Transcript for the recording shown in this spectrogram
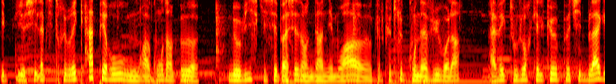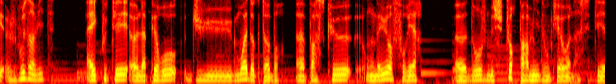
Et puis aussi la petite rubrique apéro où on raconte un peu nos vies, ce qui s'est passé dans le dernier mois, euh, quelques trucs qu'on a vus, voilà, avec toujours quelques petites blagues. Je vous invite à écouter euh, l'apéro du mois d'octobre euh, parce que on a eu un fou rire dont je me suis toujours parmi. Donc voilà, c'était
